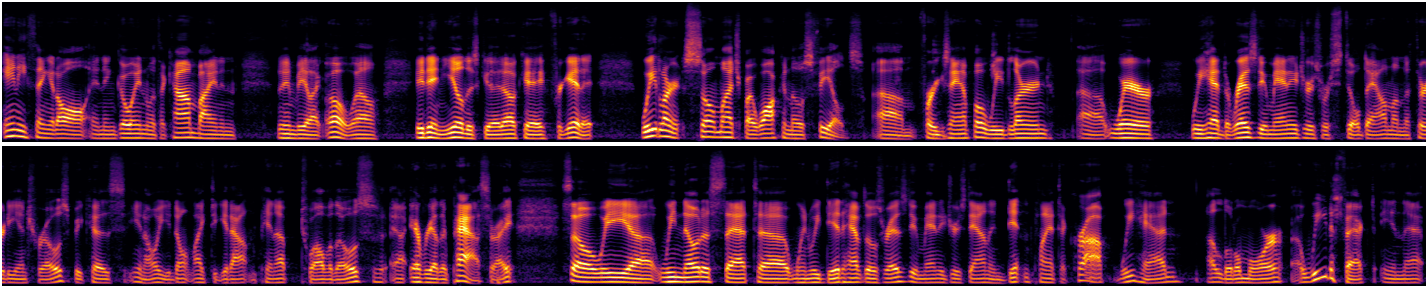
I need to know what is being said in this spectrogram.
anything at all and then go in with a combine and then be like, oh, well, it didn't yield as good. Okay, forget it. We learned so much by walking those fields. Um, for example, we learned uh, where we had the residue managers were still down on the 30 inch rows because you know you don't like to get out and pin up 12 of those uh, every other pass right? So we uh, we noticed that uh, when we did have those residue managers down and didn't plant a crop we had a little more a weed effect in that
